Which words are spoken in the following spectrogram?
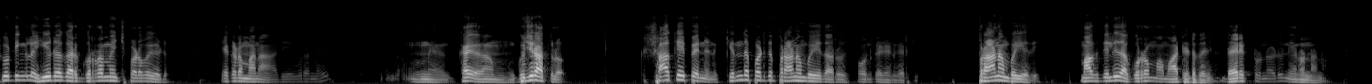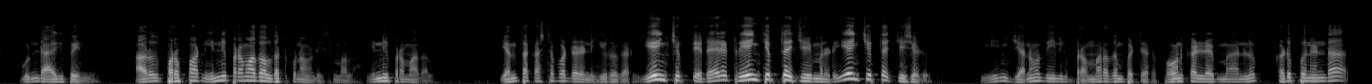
షూటింగ్లో హీరో గారు గుర్రం వేయించి పడబోయాడు. ఇక్కడ మన అది ఎవరన్నది గుజరాత్లో. షాక్ అయిపోయాను నేను. కింద పడితే ప్రాణం పోయేది ఆ రోజు పవన్ కళ్యాణ్ గారికి. ప్రాణం పోయేది. మాకు తెలియదు ఆ గుర్రం మా మాట ఉంటుందని డైరెక్టర్ ఉన్నాడు నేనున్నాను గుండె ఆగిపోయింది. ఆ రోజు పొరపాటున ఎన్ని ప్రమాదాలు తట్టుకున్నామండి ఈ సినిమాలో? ఎన్ని ప్రమాదాలు? ఎంత కష్టపడ్డాడండి హీరో గారు? ఏం చెప్తే డైరెక్టర్ ఏం చెప్తే చేయమన్నాడు. ఏం చెప్తే చేశాడు? ఏం జనం దీనికి బ్రహ్మరథం పట్టారు? పవన్ కళ్యాణ్ కడుపు నిండా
